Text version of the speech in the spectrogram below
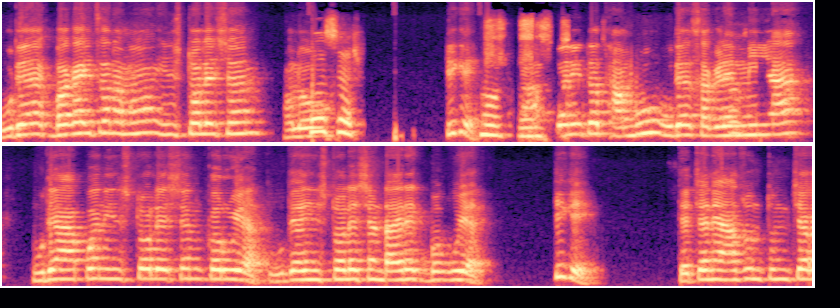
उद्या बघायचं ना मग इन्स्टॉलेशन हॅलो सर ठीक आहे? हो आपण इथं थांबू. उद्या सगळ्यांनी या. उद्या आपण इन्स्टॉलेशन करूयात. उद्या इन्स्टॉलेशन डायरेक्ट बघूयात. ठीक आहे? त्याच्याने अजून तुमच्या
